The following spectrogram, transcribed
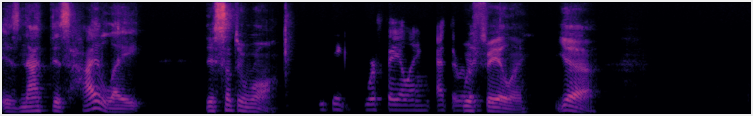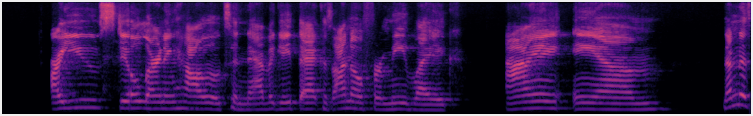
is not this highlight, there's something wrong. You think we're failing at the We're failing. Yeah are you still learning how to navigate that? Because I know for me, like I am not this.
